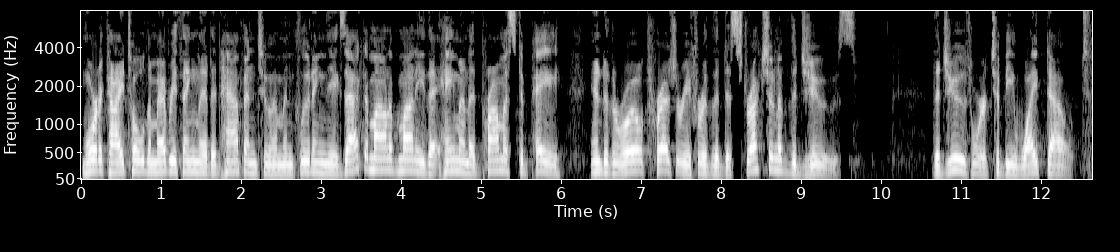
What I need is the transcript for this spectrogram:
Mordecai told him everything that had happened to him, including the exact amount of money that Haman had promised to pay into the royal treasury for the destruction of the Jews. The Jews were to be wiped out.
